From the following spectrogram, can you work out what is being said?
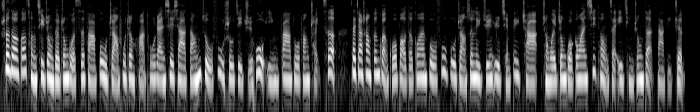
受到高层器重的中国司法部长傅政华突然卸下党组副书记职务，引发多方揣测。再加上分管国宝的公安部副部长孙立军日前被查，成为中国公安系统在疫情中的大地震。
